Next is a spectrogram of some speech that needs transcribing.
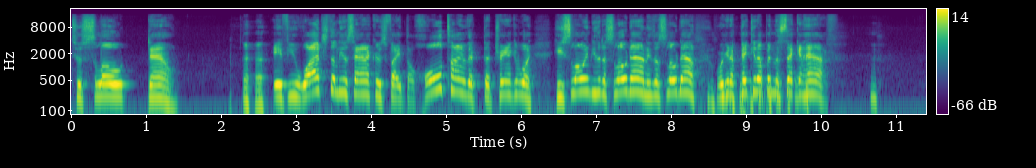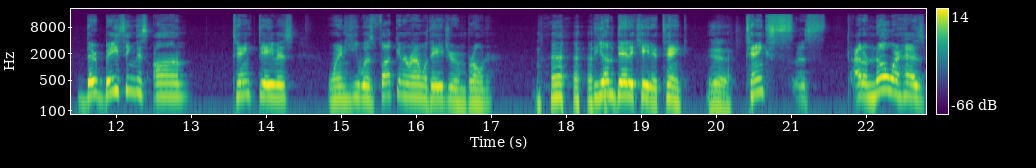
to slow down. if you watch the Leo Santa Cruz fight, the whole time that the trainer kept going, he's slowing, he's gonna slow down, he's gonna slow down. We're gonna pick it up in the second half. They're basing this on Tank Davis when he was fucking around with Adrian Broner. the undedicated Tank. Yeah. Tank's uh, out of nowhere has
